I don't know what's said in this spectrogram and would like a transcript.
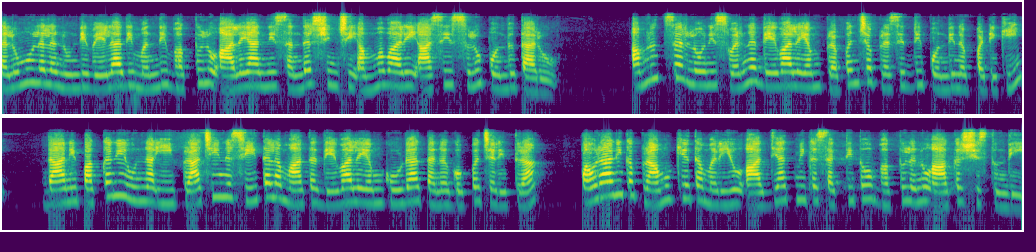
నలుమూలల నుండి వేలాది మంది భక్తులు ఆలయాన్ని సందర్శించి అమ్మవారి ఆశీస్సులు పొందుతారు. అమృత్సర్లోని స్వర్ణ దేవాలయం ప్రపంచ ప్రసిద్ధి పొందినప్పటికీ, దాని పక్కనే ఉన్న ఈ ప్రాచీన శీతల మాత దేవాలయం కూడా తన గొప్ప చరిత్ర, పౌరాణిక ప్రాముఖ్యత మరియు ఆధ్యాత్మిక శక్తితో భక్తులను ఆకర్షిస్తుంది.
